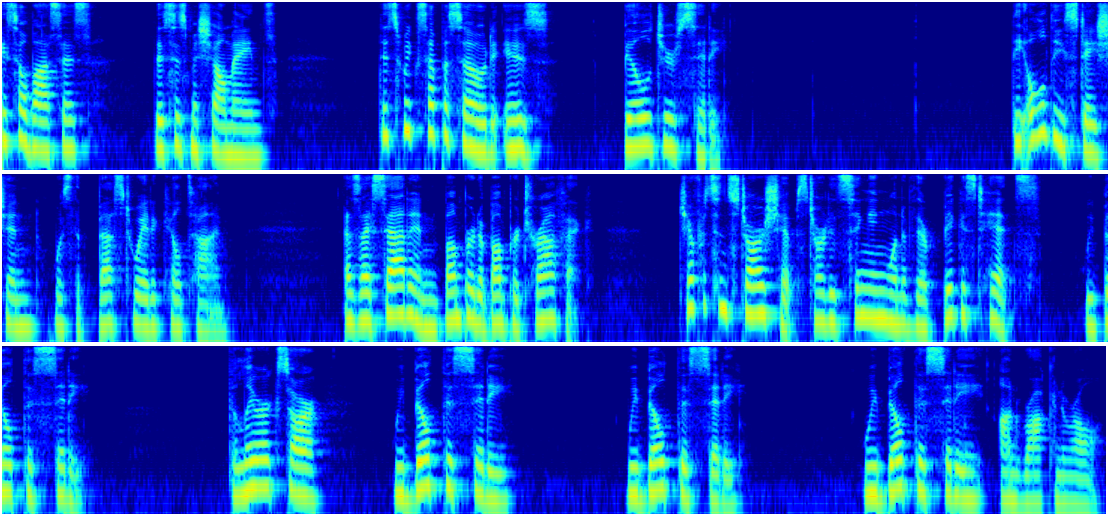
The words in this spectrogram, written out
Hey, Soul Bosses. This is Michelle Maines. This week's episode is Build Your City. The oldie station was the best way to kill time. As I sat in bumper to bumper traffic, Jefferson Starship started singing one of their biggest hits, We Built This City. The lyrics are We built this city, we built this city, we built this city on rock and roll.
